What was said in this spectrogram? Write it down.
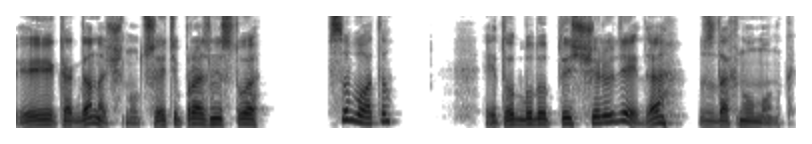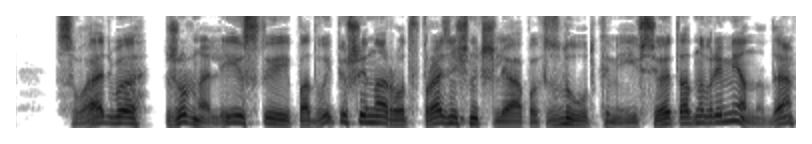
«И когда начнутся эти празднества?» «В субботу», и тут будут тысячи людей, да?» — вздохнул Мунк. «Свадьба, журналисты и подвыпивший народ в праздничных шляпах с дудками, и все это одновременно, да?»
